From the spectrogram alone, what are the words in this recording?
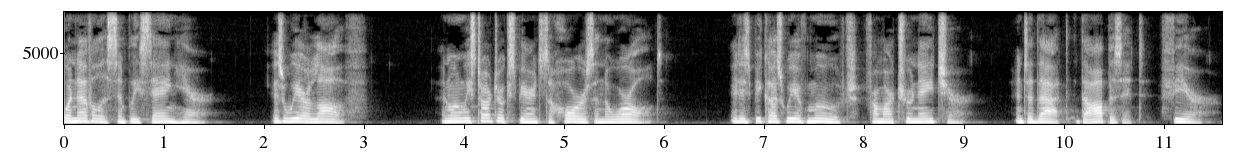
What Neville is simply saying here is we are love. And when we start to experience the horrors in the world, it is because we have moved from our true nature into that, the opposite, fear.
